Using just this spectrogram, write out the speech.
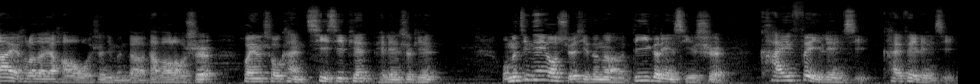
嗨，Hello，大家好，我是你们的大宝老师，欢迎收看气息篇陪练视频。我们今天要学习的呢，第一个练习是开肺练习，开肺练习。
